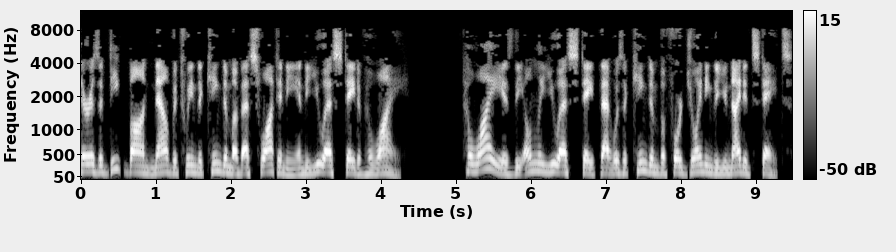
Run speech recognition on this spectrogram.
There is a deep bond now between the Kingdom of Eswatini and the U.S. state of Hawaii. Hawaii is the only U.S. state that was a kingdom before joining the United States.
